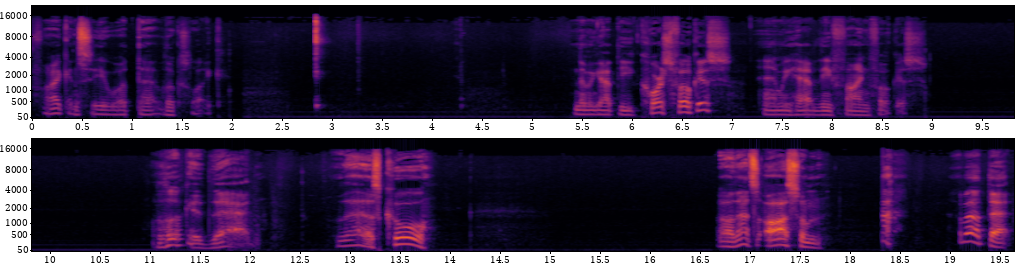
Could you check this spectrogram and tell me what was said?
if I can see what that looks like. And then we got the coarse focus and we have the fine focus. Look at that. That is cool. Oh, that's awesome. How about that?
